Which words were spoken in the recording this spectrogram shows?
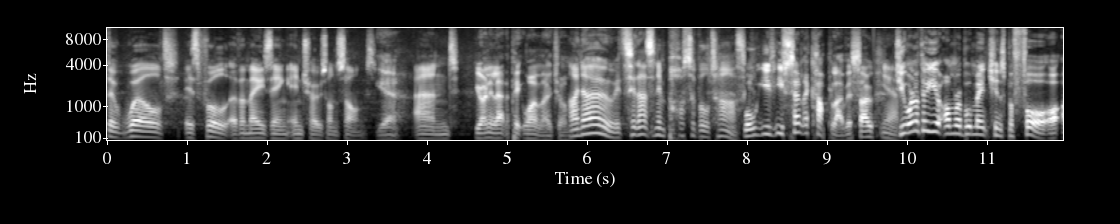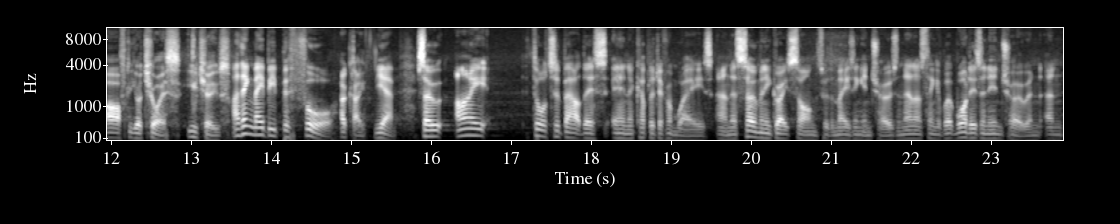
the world is full of amazing intros on songs. Yeah. And You're only allowed to pick one though, John. I know it's see that's an impossible task. Well, you've, you've sent a couple over. So, Yeah. do you want to do your honourable mentions before or after your choice? You choose. I think maybe before. Okay. Yeah. So I thought about this in a couple of different ways, and there's so many great songs with amazing intros. And then I was thinking, well, what is an intro, and, and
